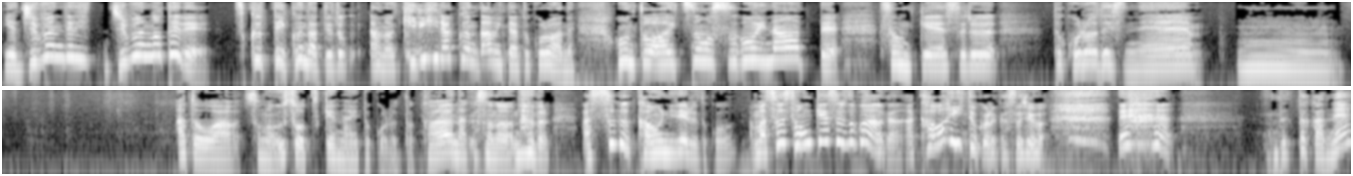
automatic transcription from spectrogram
いや、自分で、自分の手で作っていくんだっていうとこ、あの、切り開くんだみたいなところはね、本当あいつもすごいなって尊敬するところですね。うん。あとは、その嘘つけないところとか、なんかその、なんだろう、あ、すぐ顔に出るとこ？まあ、それ尊敬するところなのかな？あ、可愛いところか、それは。で、とかね。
